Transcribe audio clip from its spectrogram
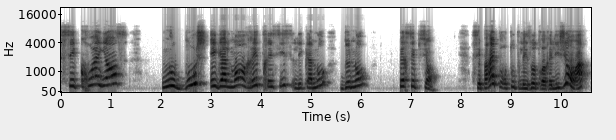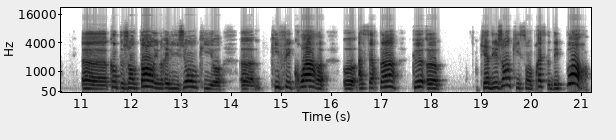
ses croyances nous bouchent également, rétrécissent les canaux de nos perceptions. C'est pareil pour toutes les autres religions. Hein. Euh, quand j'entends une religion qui, euh, euh, qui fait croire à certains qu'il y a des gens qui sont presque des porcs,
